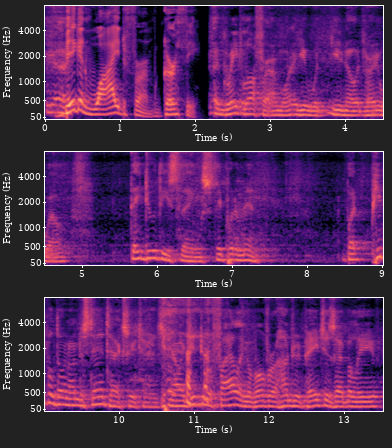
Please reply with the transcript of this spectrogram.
Big and wide firm, girthy. A great law firm, where you would you know it very well. They do these things. They put them in. But people don't understand tax returns. Now, I did do a filing of over 100 pages, I believe,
